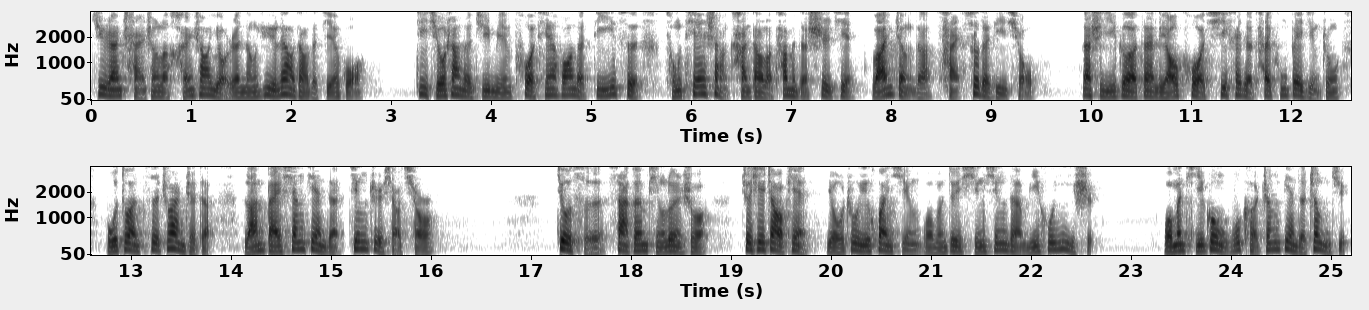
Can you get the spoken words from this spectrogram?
居然产生了很少有人能预料到的结果。地球上的居民破天荒的第一次从天上看到了他们的世界完整的彩色的地球，那是一个在辽阔漆黑的太空背景中不断自转着的蓝白相间的精致小球。就此，萨根评论说：“这些照片有助于唤醒我们对行星的迷糊意识，我们提供无可争辩的证据，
